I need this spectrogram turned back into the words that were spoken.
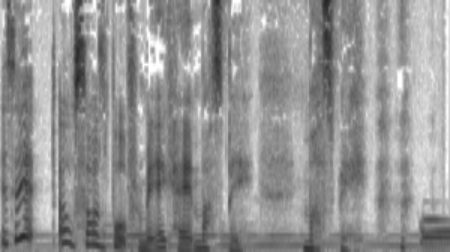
Is it? Oh, someone's bought from me. Okay, it must be. It must be."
